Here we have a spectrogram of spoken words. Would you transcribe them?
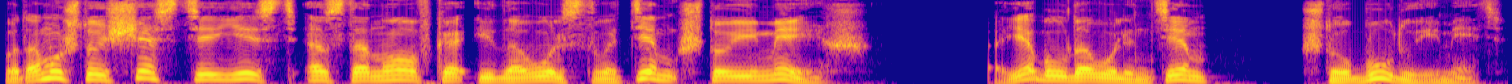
потому что счастье есть остановка и довольство тем, что имеешь. А я был доволен тем, что буду иметь.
